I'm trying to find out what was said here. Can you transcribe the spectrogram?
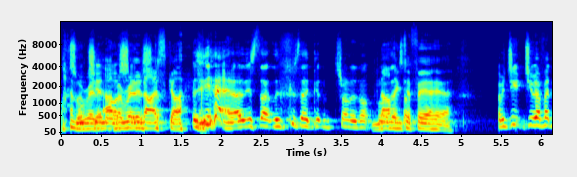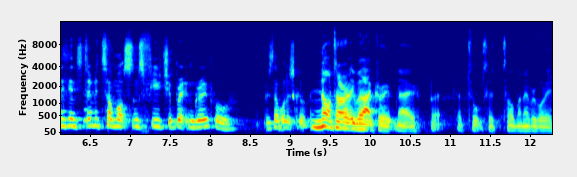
I'm a really, I'm a really nice guy. yeah, it's that because they're trying to not. Nothing to fear here. I mean, do you, do you have anything to do with Tom Watson's Future Britain group, or is that what it's called? Not directly with that group, no. But I've talked to Tom and everybody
